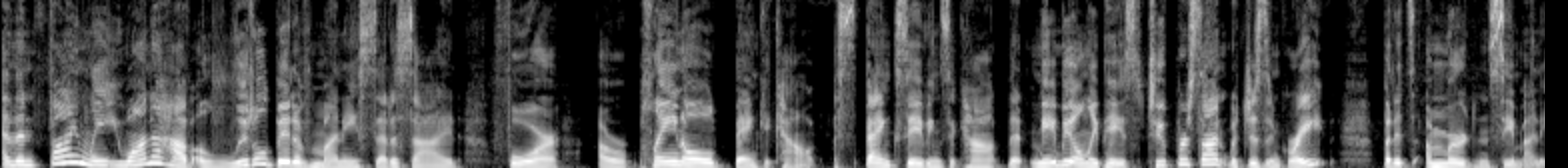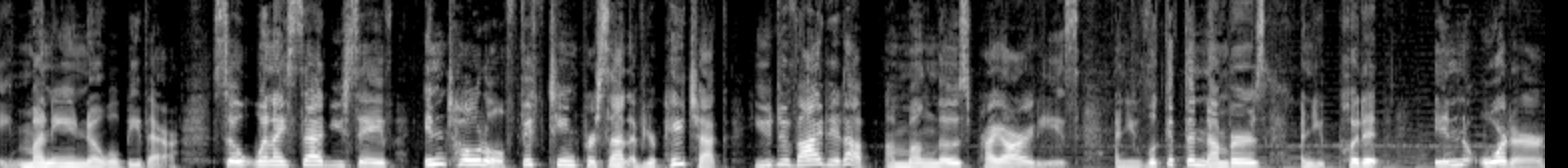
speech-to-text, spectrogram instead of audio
And then finally, you want to have a little bit of money set aside for a plain old bank account, a bank savings account that maybe only pays 2%, which isn't great, but it's emergency money, money you know will be there. So when I said you save in total 15% of your paycheck, you divide it up among those priorities and you look at the numbers and you put it in order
